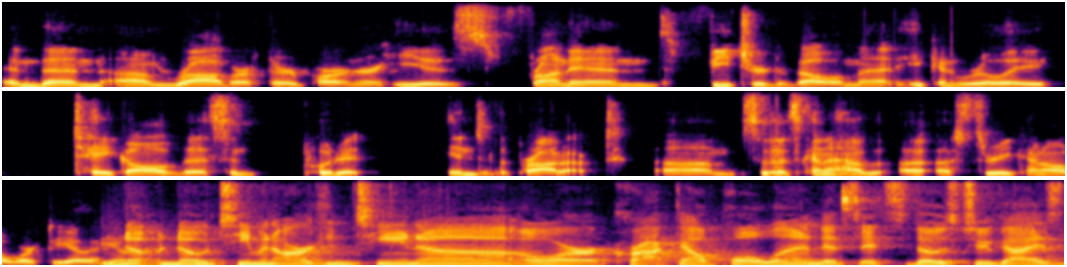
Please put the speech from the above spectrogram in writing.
And then um, Rob, our third partner, he is front end feature development. He can really take all of this and put it into the product. Um, so that's kind of how uh, us three kind of all work together. No, no team in Argentina or Krakow, Poland. It's it's those two guys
